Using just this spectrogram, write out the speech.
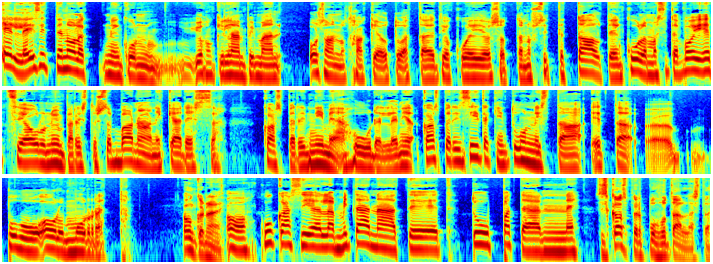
Ellei sitten ole niin kuin johonkin lämpimään osannut hakeutua tai että joku ei olisi ottanut sitten talteen. Kuulemma sitä voi etsiä Oulun ympäristössä banaani kädessä Kasperin nimeä huudellen. Ja Kasperin siitäkin tunnistaa, että puhuu Oulun murretta. Onko näin? Oh, kuka siellä, mitä nää teet, tuuppa tänne. Siis Kasper puhuu tällaista.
